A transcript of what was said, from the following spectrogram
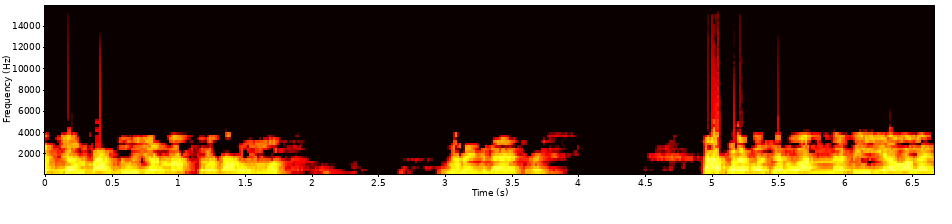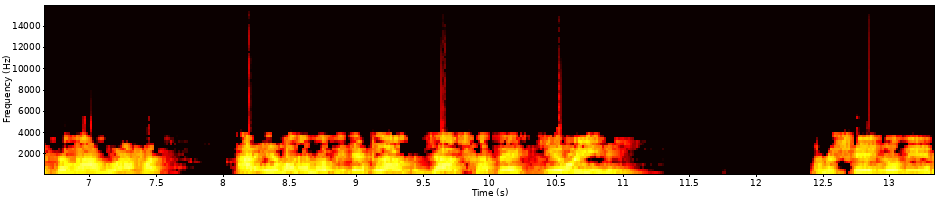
একজন বা দুইজন মাত্র তার উম্মত। মানে হেদায়ত হয়েছে তারপরে বলছেন, ওয়ান নবী ইয়াহু আহাদ। আর এমনও নবী দেখলাম যার সাথে কেউই নেই। মানে সেই নবীর,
